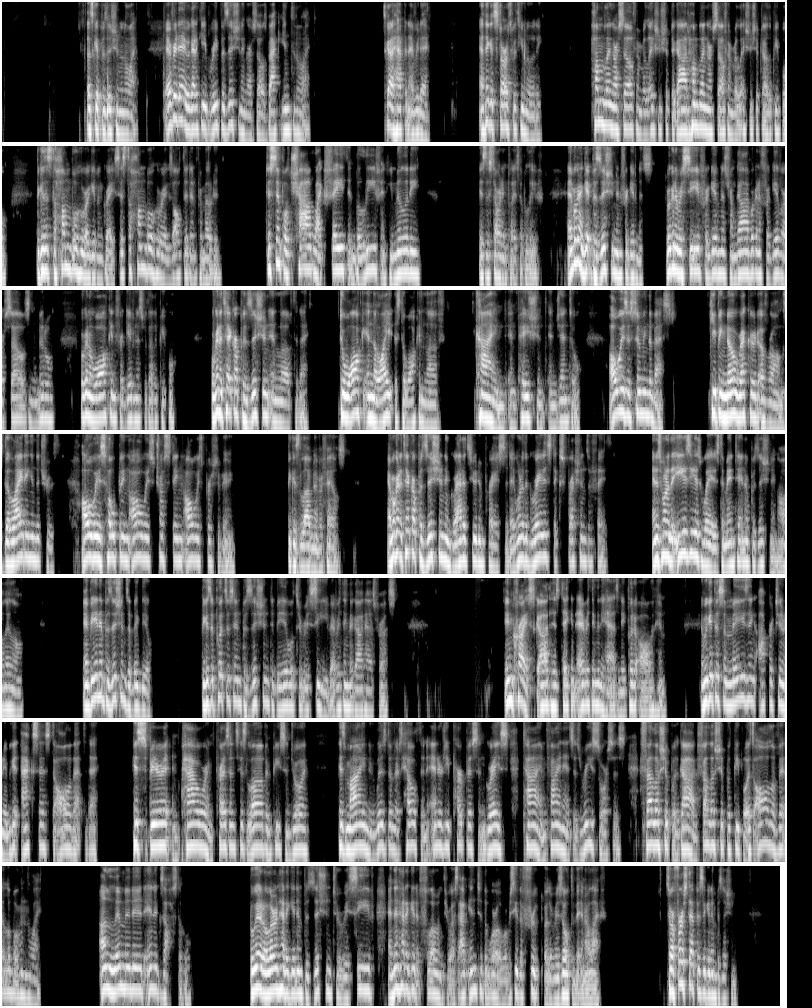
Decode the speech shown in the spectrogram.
let's get positioned in the light. Every day, we got to keep repositioning ourselves back into the light. It's got to happen every day. And I think it starts with humility, humbling ourselves in relationship to God, humbling ourselves in relationship to other people, because it's the humble who are given grace, it's the humble who are exalted and promoted. Just simple childlike faith and belief and humility is the starting place, I believe. And we're going to get positioned in forgiveness. We're going to receive forgiveness from God. We're going to forgive ourselves in the middle. We're going to walk in forgiveness with other people. We're going to take our position in love today. To walk in the light is to walk in love, kind and patient and gentle, always assuming the best, keeping no record of wrongs, delighting in the truth, always hoping, always trusting, always persevering, because love never fails. And we're going to take our position in gratitude and praise today, one of the greatest expressions of faith. And it's one of the easiest ways to maintain our positioning all day long. And being in position is a big deal because it puts us in position to be able to receive everything that God has for us. In Christ, God has taken everything that He has and He put it all in Him. And we get this amazing opportunity. We get access to all of that today. His spirit and power and presence, His love and peace and joy, His mind and wisdom. There's health and energy, purpose and grace, time, finances, resources, fellowship with God, fellowship with people. It's all available in the light. Unlimited, inexhaustible. But we got to learn how to get in position to receive and then how to get it flowing through us out into the world where we see the fruit or the result of it in our life. So, our first step is to get in position.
